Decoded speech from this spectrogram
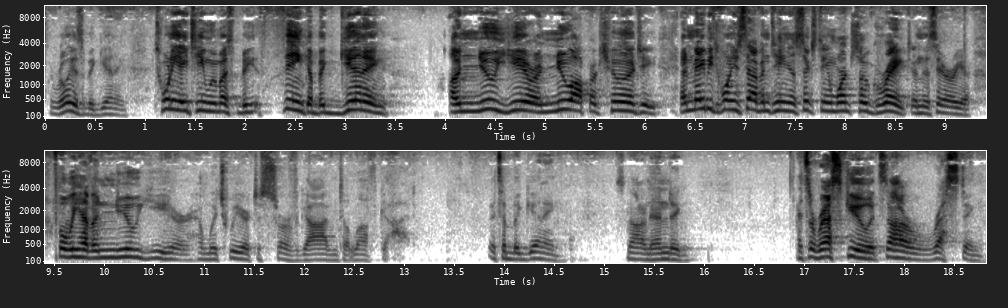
It really is a beginning. 2018, we must be, think a beginning, a new year, a new opportunity. And maybe 2017 and 16 weren't so great in this area, but we have a new year in which we are to serve God and to love God. It's a beginning, it's not an ending. It's a rescue, it's not a resting.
